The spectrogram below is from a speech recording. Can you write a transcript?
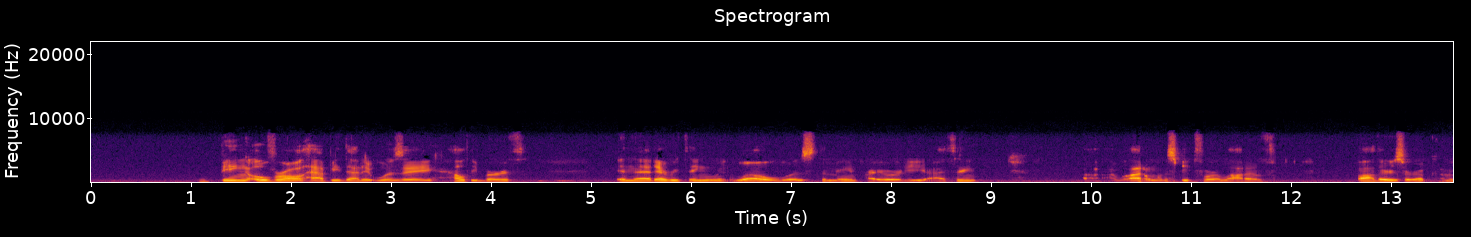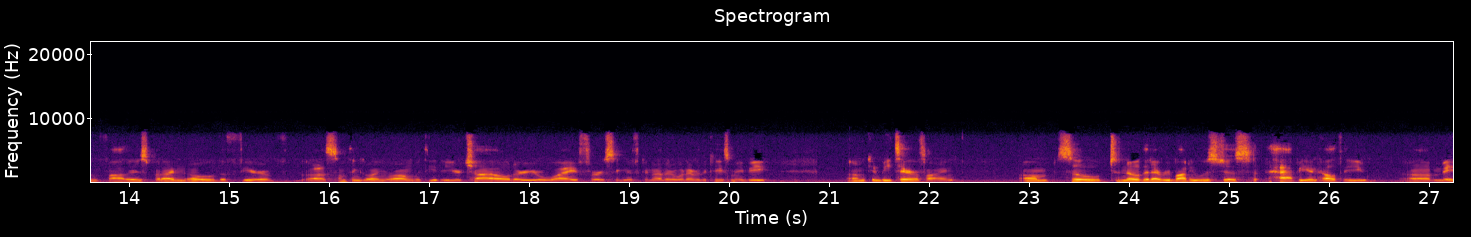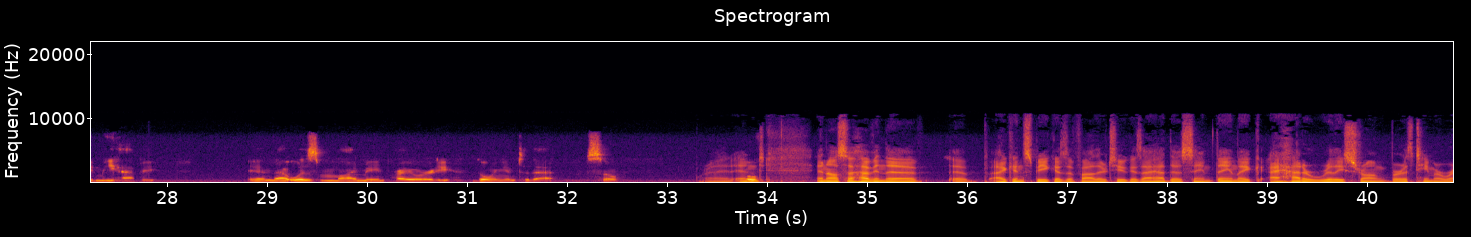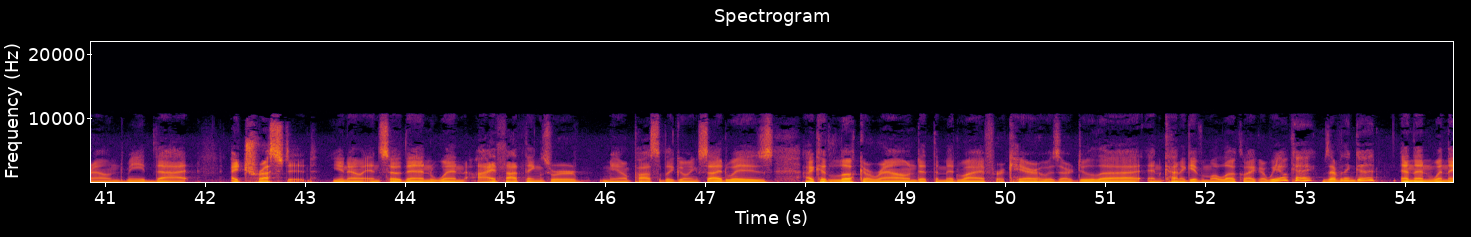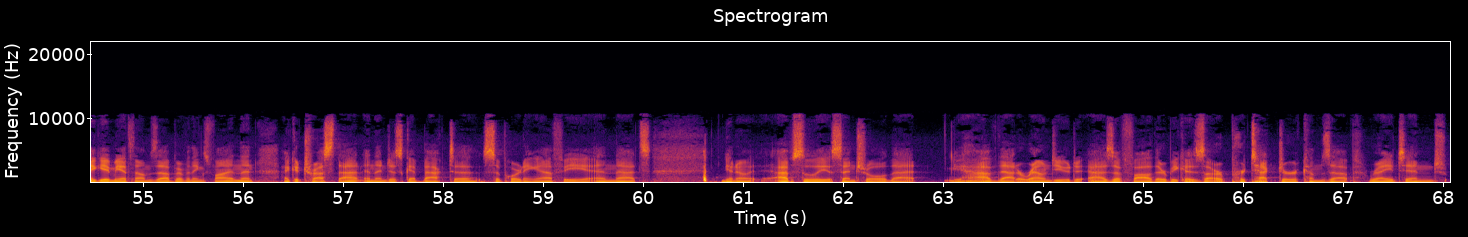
being overall happy that it was a healthy birth and that everything went well was the main priority. I think. Uh, well, I don't want to speak for a lot of fathers or upcoming fathers, but I know the fear of uh, something going wrong with either your child or your wife or significant other, whatever the case may be, um, can be terrifying. Um, so to know that everybody was just happy and healthy uh, made me happy, and that was my main priority going into that. So, right, and and also having the uh, I can speak as a father too because I had the same thing. Like I had a really strong birth team around me that I trusted, you know, and so then when I thought things were, you know, possibly going sideways, I could look around at the midwife or care who was our doula and kind of give them a look like, "Are we okay? Is everything good?" And then when they gave me a thumbs up, everything's fine. Then I could trust that, and then just get back to supporting Effie, and that's, you know, absolutely essential that you have that around you to, as a father because our protector comes up, right? And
